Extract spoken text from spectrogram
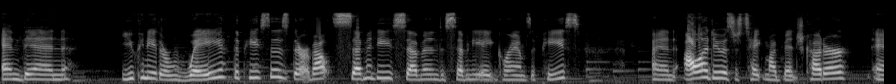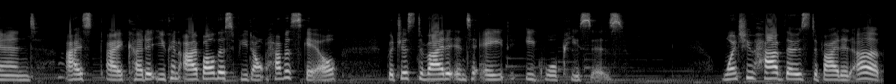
and then you can either weigh the pieces. They're about 77 to 78 grams a piece. And all I do is just take my bench cutter and I, I cut it. You can eyeball this if you don't have a scale, but just divide it into eight equal pieces. Once you have those divided up,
